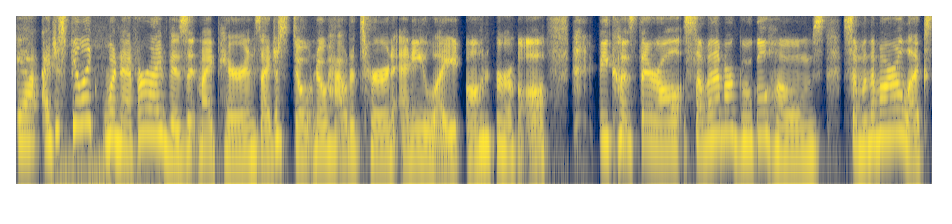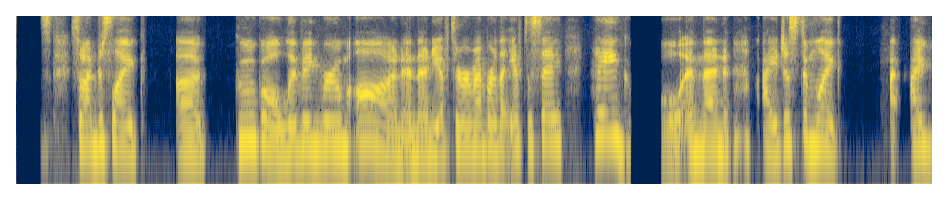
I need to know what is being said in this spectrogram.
Yeah, I just feel like whenever I visit my parents, I just don't know how to turn any light on or off because they're all some of them are Google Homes, some of them are Alexas. So I'm just like, uh, Google living room on, and then you have to remember that you have to say, "Hey Google," and then I just am like, I I,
